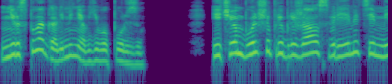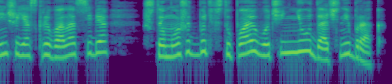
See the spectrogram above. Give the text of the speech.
не располагали меня в его пользу. И чем больше приближалось время, тем меньше я скрывала от себя, что, может быть, вступаю в очень неудачный брак.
